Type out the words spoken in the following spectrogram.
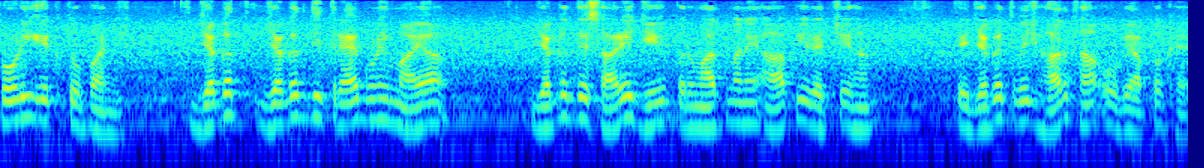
ਪੌੜੀ 1 ਤੋਂ 5 ਜਗਤ ਜਗਤ ਦੀ ਤ੍ਰੈ ਗੁਣੀ ਮਾਇਆ ਜਗਤ ਦੇ ਸਾਰੇ ਜੀਵ ਪਰਮਾਤਮਾ ਨੇ ਆਪ ਹੀ ਰਚੇ ਹਨ ਤੇ ਜਗਤ ਵਿੱਚ ਹਰ ਥਾਂ ਉਹ ਵਿਆਪਕ ਹੈ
